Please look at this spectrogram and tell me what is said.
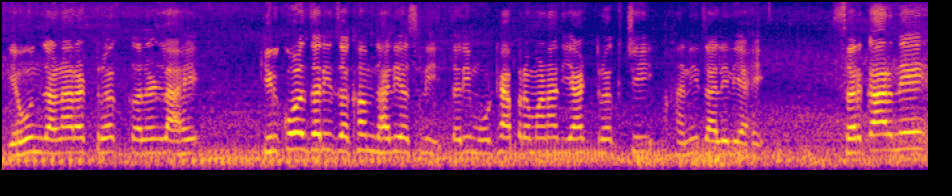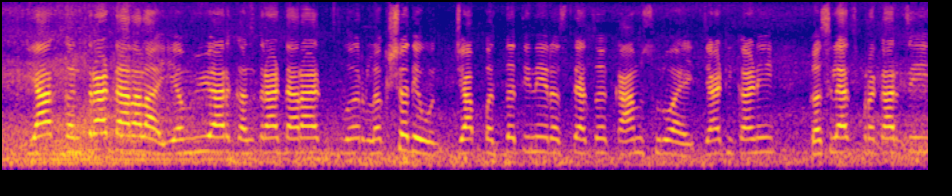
घेऊन जाणारा ट्रक कलंडला आहे. किरकोळ जरी जखम झाली असली तरी मोठ्या प्रमाणात या ट्रकची हानी झालेली आहे. सरकारने या कंत्राटदाराला एम व्ही आर कंत्राटदारावर लक्ष देऊन ज्या पद्धतीने रस्त्याचं काम सुरू आहे ज्या ठिकाणी कसल्याच प्रकारची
